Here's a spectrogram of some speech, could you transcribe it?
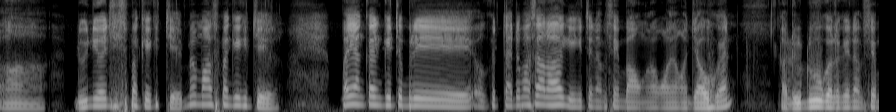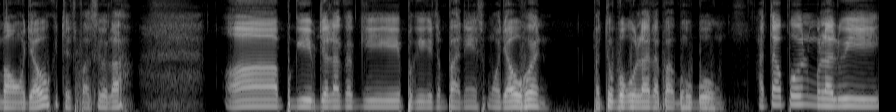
uh, dunia ni semakin kecil. Memang semakin kecil. Bayangkan kita boleh oh, tak ada masalah lagi. Kita nak bersembang dengan orang yang jauh kan? Kalau dulu kalau kita nak bersembang orang jauh kita terpaksa lah. Uh, pergi berjalan kaki pergi ke tempat ni semua jauh kan? Lepas tu barulah dapat berhubung. Ataupun melalui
